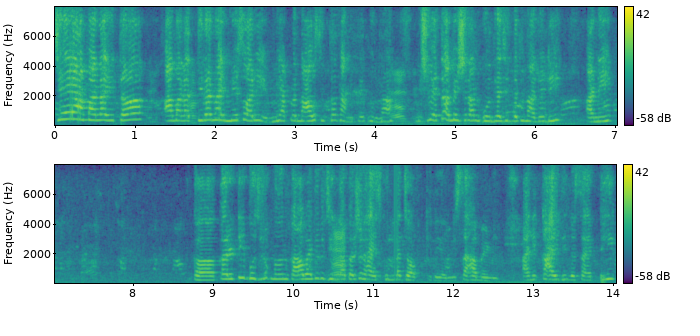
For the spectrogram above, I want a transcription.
जे आम्हाला इथं आम्हाला दिलं नाही. मी सॉरी मी आपलं नाव सुद्धा सांगते पुन्हा. मी श्वेता मेश्राम गोंदिया जिल्ह्यातून आलेली आणि करटी बुजुर्ग म्हणून गाव आहे. तिथे जिल्हा परिषद हायस्कूलला जॉब केली मी सहा महिने. आणि काय दिलं साहेब? भीक.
